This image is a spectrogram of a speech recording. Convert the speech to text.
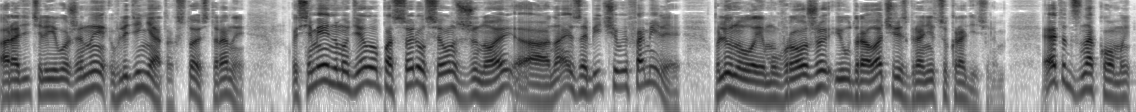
а родители его жены в Леденятах с той стороны. По семейному делу поссорился он с женой, а она из обидчивой фамилии. Плюнула ему в рожу и удрала через границу к родителям. Этот знакомый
